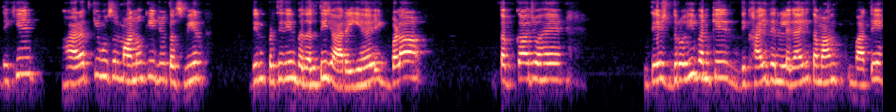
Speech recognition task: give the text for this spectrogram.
देखिए, भारत के मुसलमानों की जो तस्वीर दिन प्रतिदिन बदलती जा रही है, एक बड़ा तबका जो है, देशद्रोही बन के दिखाई देने लगा है कि तमाम बातें,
